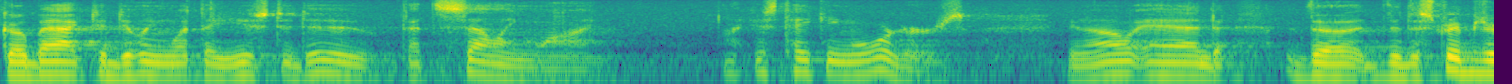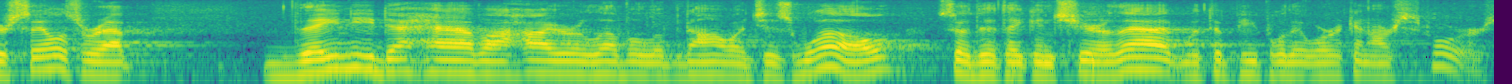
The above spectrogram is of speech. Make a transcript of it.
go back to doing what they used to do. That's selling wine, not just taking orders. You know, and the the distributor sales rep, they need to have a higher level of knowledge as well, so that they can share that with the people that work in our stores,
